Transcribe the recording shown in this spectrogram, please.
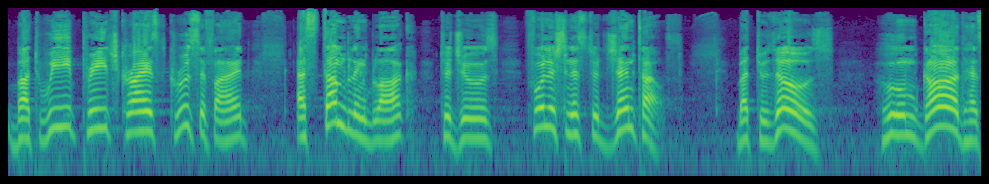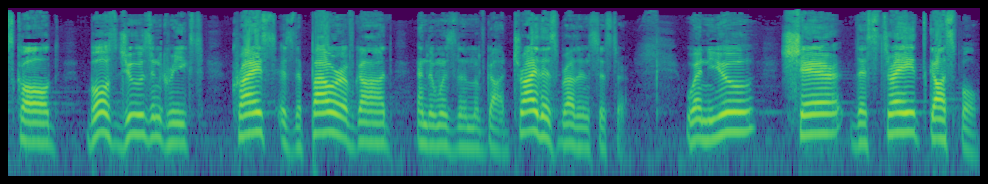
but we preach Christ crucified, a stumbling block to Jews, foolishness to Gentiles. But to those whom God has called, both Jews and Greeks, Christ is the power of God and the wisdom of God. Try this, brother and sister when you share the straight gospel,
